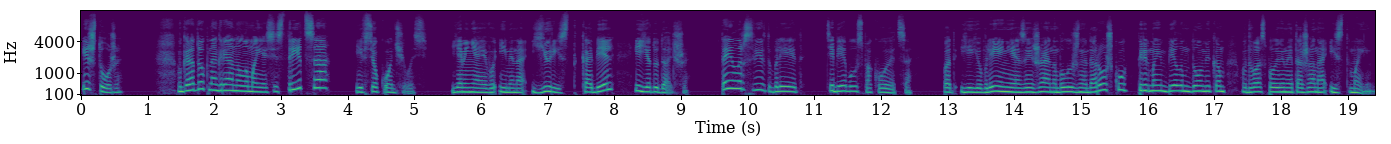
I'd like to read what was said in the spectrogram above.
И что же? В городок нагрянула моя сестрица, и все кончилось. Я меняю его именно юрист Кабель и еду дальше. Тейлор Свифт блеет, тебе бы успокоиться. Под ее блеяние заезжаю на булыжную дорожку перед моим белым домиком в два с половиной этажа на Ист-Мейн.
